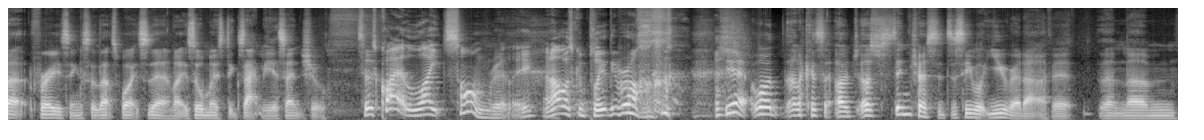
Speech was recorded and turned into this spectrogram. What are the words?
that phrasing, so that's why it's there. Like it's almost exactly essential. So it's quite a light song, really, and I was completely wrong. yeah, well, like I said, I, I was just interested to see what you read out of it, and um,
